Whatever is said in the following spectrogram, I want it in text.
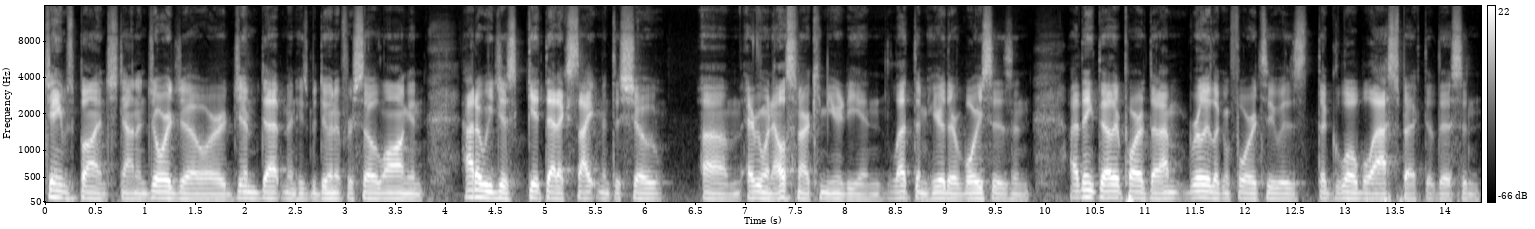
James Bunch down in Georgia or Jim Detman, who's been doing it for so long. And how do we just get that excitement to show um, everyone else in our community and let them hear their voices? And I think the other part that I'm really looking forward to is the global aspect of this. And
